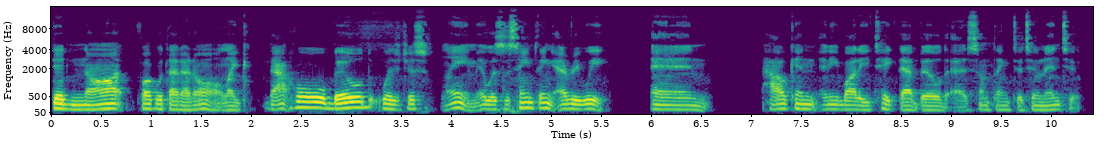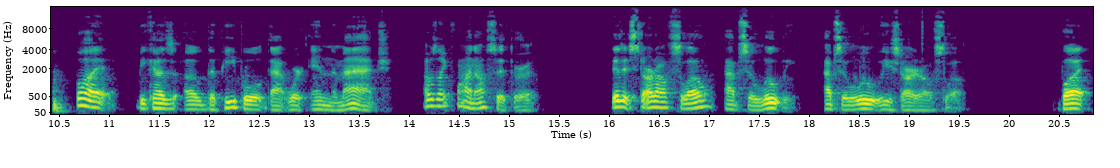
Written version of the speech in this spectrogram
did not fuck with that at all. Like that whole build was just lame. It was the same thing every week. And how can anybody take that build as something to tune into? But because of the people that were in the match, I was like, fine, I'll sit through it. Did it start off slow? Absolutely. Absolutely started off slow. But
